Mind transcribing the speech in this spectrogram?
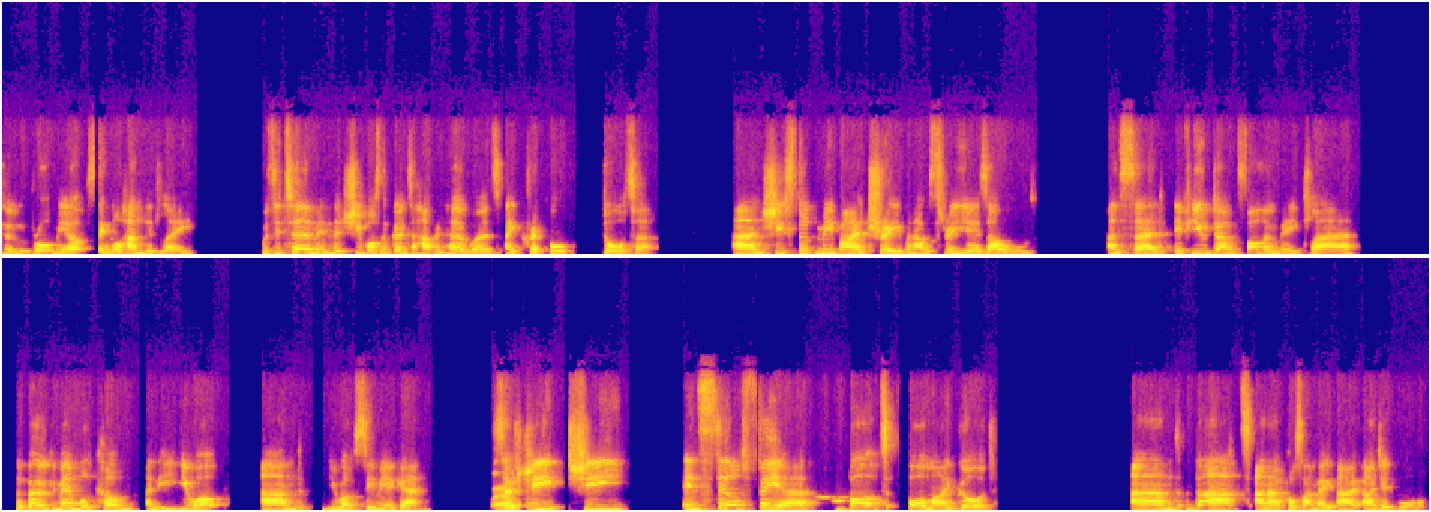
who brought me up single handedly, was determined that she wasn't going to have, in her words, a crippled daughter. And she stood me by a tree when I was three years old and said, If you don't follow me, Claire, the bogeyman will come and eat you up and you won't see me again. Wow. So she she instilled fear, but for my good and that and of course i made I, I did walk.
